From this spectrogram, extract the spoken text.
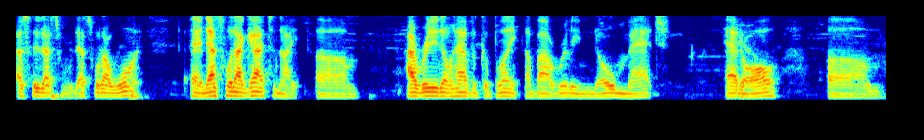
That's that's that's what I want, and that's what I got tonight. Um, I really don't have a complaint about really no match at Yeah. all. Um,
